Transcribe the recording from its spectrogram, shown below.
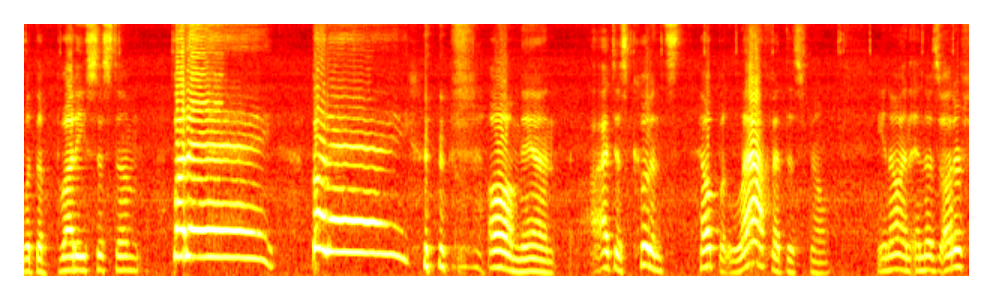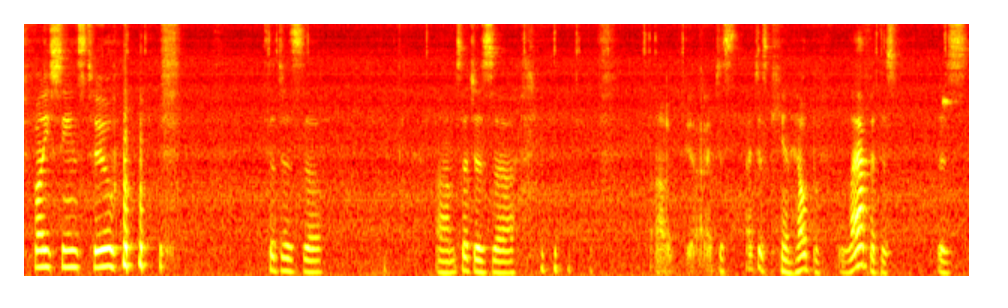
with the buddy system. Buddy! Buddy! oh man, I just couldn't help but laugh at this film. You know, and, and there's other funny scenes too. such as, uh, um, such as, uh, oh god, I just, I just can't help but laugh at this, this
